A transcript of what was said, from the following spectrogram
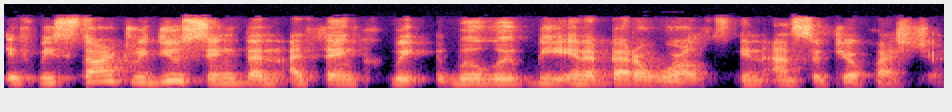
if we start reducing then i think we will be in a better world in answer to your question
